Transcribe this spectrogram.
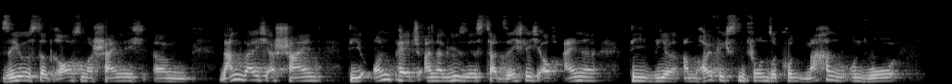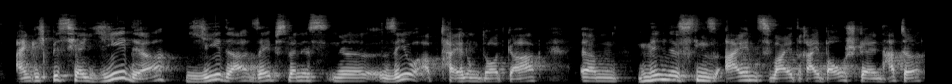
SEOs da draußen wahrscheinlich ähm, langweilig erscheint. Die On-Page-Analyse ist tatsächlich auch eine, die wir am häufigsten für unsere Kunden machen und wo eigentlich bisher jeder, jeder, selbst wenn es eine SEO-Abteilung dort gab, ähm, mindestens ein, zwei, drei Baustellen hatte.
